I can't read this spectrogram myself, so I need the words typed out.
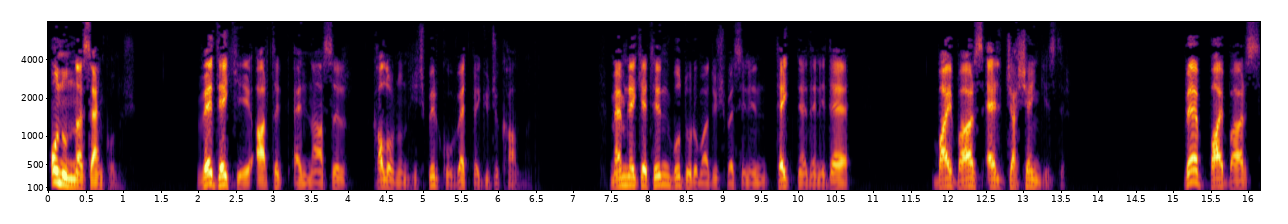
Onunla sen konuş. Ve de ki artık En-Nasır, Kalon'un hiçbir kuvvet ve gücü kalmadı. Memleketin bu duruma düşmesinin tek nedeni de Bay Bars el-Caşengiz'dir. Ve Bay Bars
